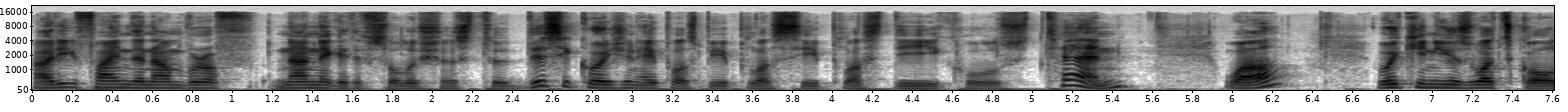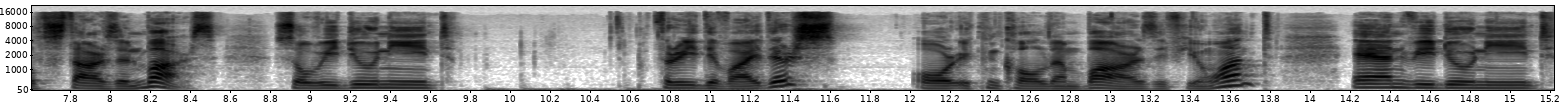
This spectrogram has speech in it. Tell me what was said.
how do you find the number of non-negative solutions to this equation, a plus b plus c plus d equals 10? Well, we can use what's called stars and bars. So we do need three dividers, or you can call them bars if you want, and we do need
